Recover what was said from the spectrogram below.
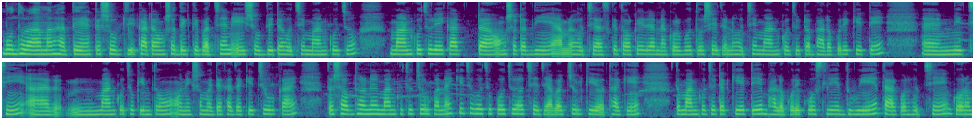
বন্ধুরা, আমার হাতে একটা সবজির কাটা অংশ দেখতে পাচ্ছেন। এই সবজিটা হচ্ছে মানকচু। মানকচুর এই কাটা অংশটা দিয়ে আমরা হচ্ছে আজকে তরকারি রান্না করব। তো সেজন্য হচ্ছে মানকচুটা ভালো করে কেটে নিচ্ছি। আর মানকচু কিন্তু অনেক সময় দেখা যায় কি চুলকায়। তো সব ধরনের মানকচু চুলকানায় কিছু কিছু কচু আছে যে আবার চুলকিও থাকে। তো মানকচুটা কেটে ভালো করে কষলিয়ে ধুয়ে তারপর হচ্ছে গরম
